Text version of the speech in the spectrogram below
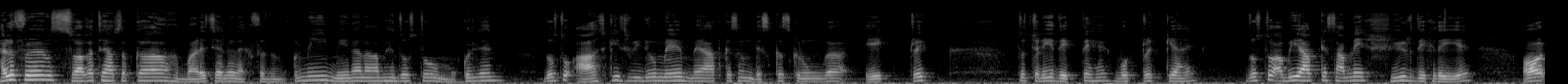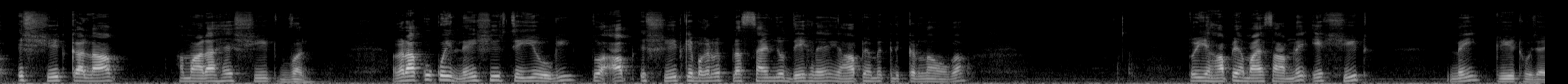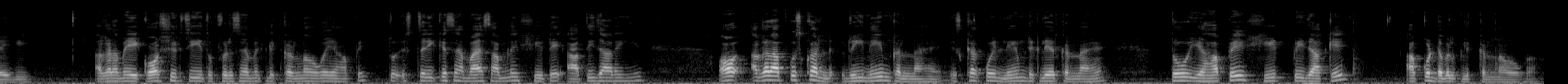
Hello friends, स्वागत है आप सबका हमारे चैनल एक्सल मुकुल में मेरा नाम है दोस्तों मुकुल जैन। दोस्तों, आज की इस वीडियो में मैं आपके संग डिस्कस करूँगा एक ट्रिक। तो चलिए देखते हैं वो ट्रिक क्या है। दोस्तों, अभी आपके सामने एक शीट दिख रही है और इस शीट का नाम हमारा है शीट वन। अगर आपको कोई नई शीट चाहिए होगी तो आप इस शीट के बगल में प्लस साइन जो देख रहे हैं, यहाँ पर हमें क्लिक करना होगा। तो यहाँ पर हमारे सामने एक शीट नई क्रिएट हो जाएगी। अगर हमें एक और शीट चाहिए तो फिर से हमें क्लिक करना होगा यहाँ पे। तो इस तरीके से हमारे सामने शीटें आती जा रही हैं। और अगर आपको इसका रीनेम करना है, इसका कोई नेम डिक्लेयर करना है तो यहाँ पे शीट पे जाके आपको डबल क्लिक करना होगा।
